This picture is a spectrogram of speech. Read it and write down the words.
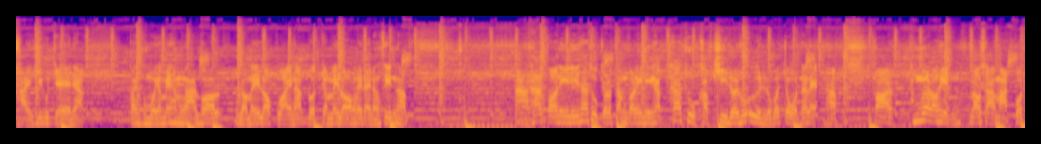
ไขที่กุญแจเนี่ยการขโมยจะไม่ทำงานเพราะเราไม่ได้ล็อกไว้นะครับ รถจะไม่ร้องใดๆทั้งสิ้นครับอ่าถ้ากรณีนี้ถ้าถูกโจรกรรมกรณีนี้ครับถ้าถูกขับขี่โดยผู้อื่นหรือว่าโจรนั่นแหละครับ ก็เมื่อเราเห็นเราสามารถกด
